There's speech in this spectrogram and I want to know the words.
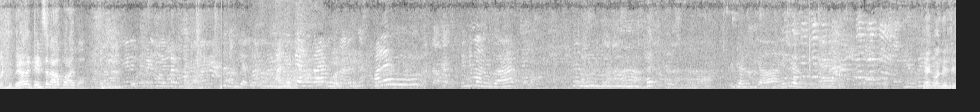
பட் வேலை டென்ஷன் ஆக போறான் இப்போ. அது எப்படி அழுவியா எப்படி அழுவுறீங்க கேக் வந்துருச்சு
